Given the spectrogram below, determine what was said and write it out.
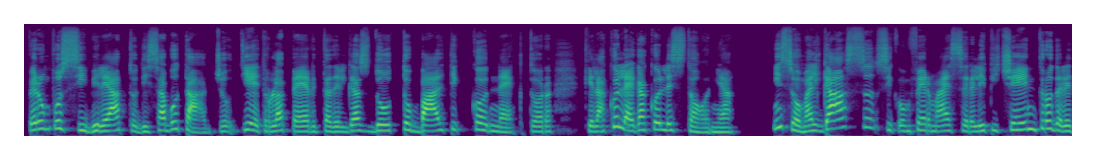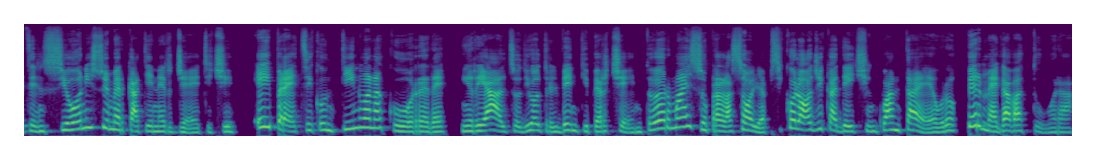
per un possibile atto di sabotaggio dietro la perdita del gasdotto Baltic Connector che la collega con l'Estonia. Insomma, il gas si conferma essere l'epicentro delle tensioni sui mercati energetici e i prezzi continuano a correre, in rialzo di oltre il 20% e ormai sopra la soglia psicologica dei 50 euro per megawattora.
